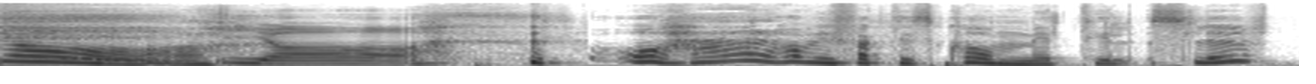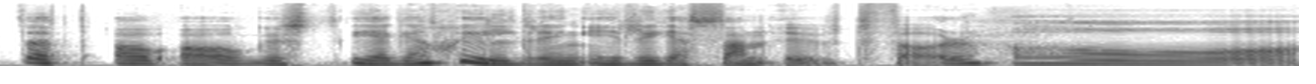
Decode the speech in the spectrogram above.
Ja, Ja, och här har vi faktiskt kommit till slutet av Augusts egen skildring i Resan utför. Åh.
